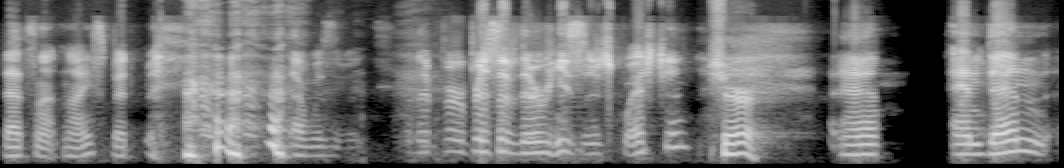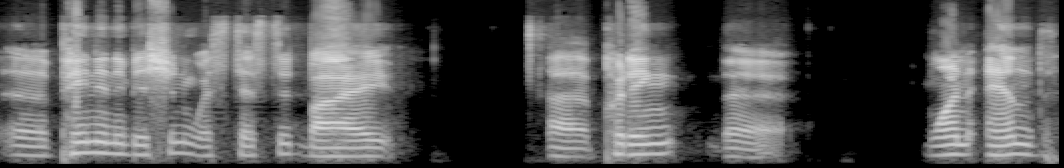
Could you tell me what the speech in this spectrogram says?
That's not nice, but that was the purpose of the research question. Sure. And and then uh, pain inhibition was tested by uh, putting the one end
